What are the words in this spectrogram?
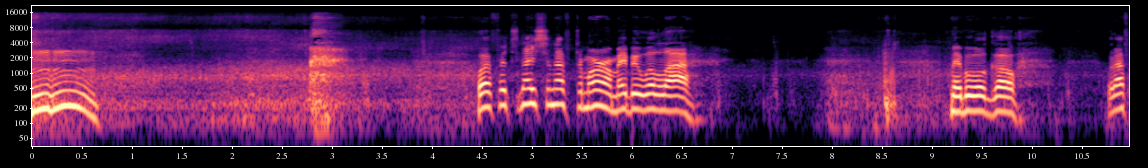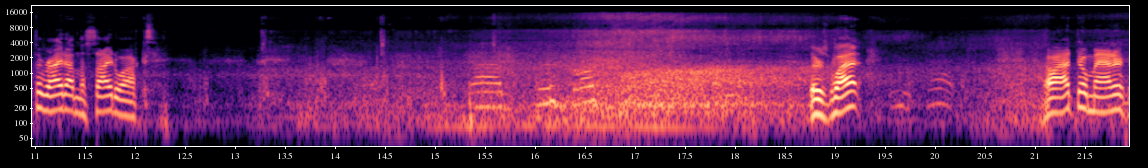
Mm-hmm. Well, if it's nice enough tomorrow, maybe we'll, uh, maybe we'll go. We'll have to ride on the sidewalks. Uh, there's There's what? Oh, that don't matter.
